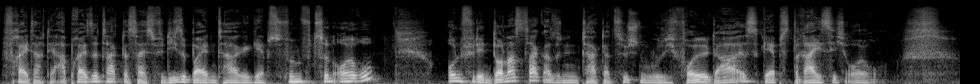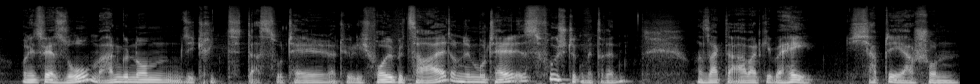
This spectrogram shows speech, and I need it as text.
Freitag der Abreisetag. Das heißt, für diese beiden Tage gäbe es 15 Euro. Und für den Donnerstag, also den Tag dazwischen, wo sie voll da ist, gäbe es 30 Euro. Und jetzt wäre es so, angenommen, sie kriegt das Hotel natürlich voll bezahlt und im Hotel ist Frühstück mit drin. Dann sagt der Arbeitgeber, hey, ich habe dir ja schon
